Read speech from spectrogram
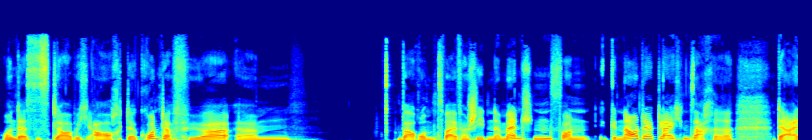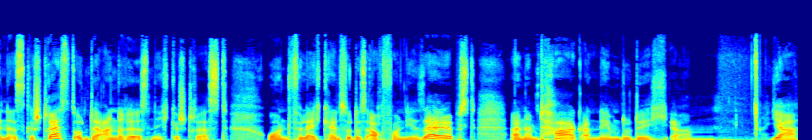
Und das ist, glaube ich, auch der Grund dafür, ähm, warum zwei verschiedene Menschen von genau der gleichen Sache, der eine ist gestresst und der andere ist nicht gestresst. Und vielleicht kennst du das auch von dir selbst, an einem Tag, an dem du dich ähm, ja,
